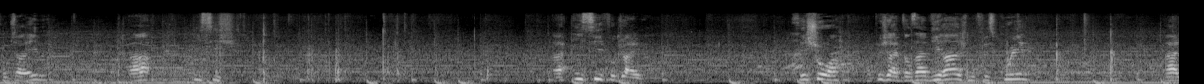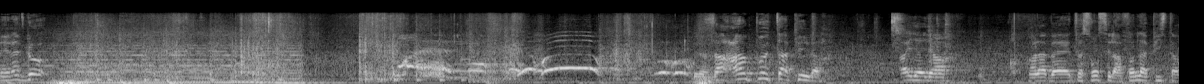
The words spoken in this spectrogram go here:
faut que j'arrive à ici. À ici, il faut que j'arrive. C'est chaud, hein. En plus, j'arrive dans un virage, je me fais secouer. Allez, let's go Ça a un peu tapé là. Aïe aïe aïe. Voilà, bah de toute façon c'est la fin de la piste. hein.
